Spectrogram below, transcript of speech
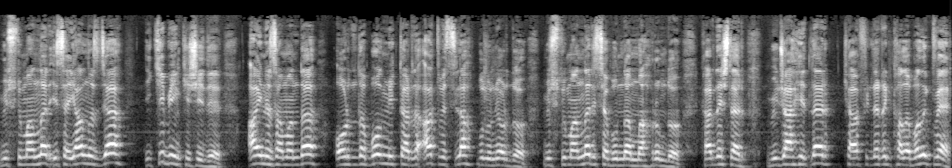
Müslümanlar ise yalnızca 2000 kişiydi. Aynı zamanda orduda bol miktarda at ve silah bulunuyordu. Müslümanlar ise bundan mahrumdu. Kardeşler, mücahitler kafirlerin kalabalık ve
